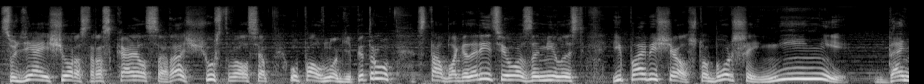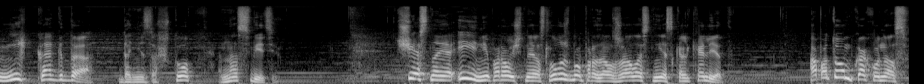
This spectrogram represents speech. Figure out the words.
Судья еще раз раскаялся, расчувствовался, упал в ноги Петру, стал благодарить его за милость и пообещал, что больше ни-ни, да никогда, да ни за что на свете. Честная и непорочная служба продолжалась несколько лет. А потом, как у нас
